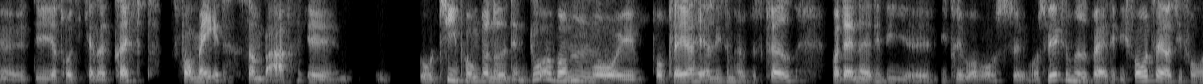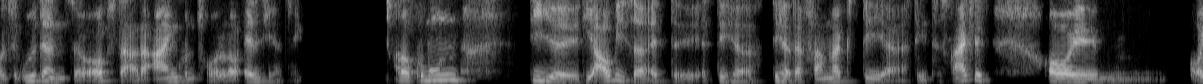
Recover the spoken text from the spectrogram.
øh, det, jeg tror, de kalder et driftformat, som var øh, 10 punkter noget i den dur, hvor, mm. hvor, øh, hvor klager her ligesom havde beskrevet, hvordan er det, vi, øh, vi driver vores, øh, vores virksomhed, hvad er det, vi foretager os i forhold til uddannelse og opstart og egenkontrol og alle de her ting. Og kommunen, de, øh, de afviser, at, øh, at det, her, det her, der er fremlagt, det er, det er tilstrækkeligt. Og, øh, og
